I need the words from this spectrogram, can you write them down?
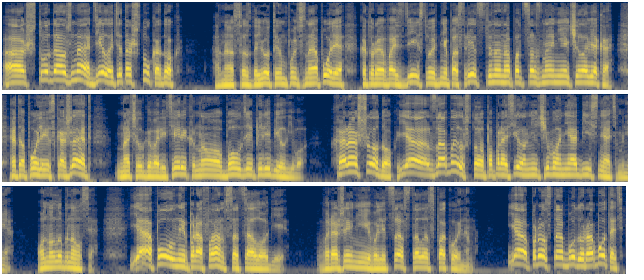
А что должна делать эта штука, док? Она создает импульсное поле, которое воздействует непосредственно на подсознание человека. Это поле искажает, начал говорить Эрик, но Болди перебил его. Хорошо, док, я забыл, что попросил ничего не объяснять мне. Он улыбнулся. «Я полный профан в социологии». Выражение его лица стало спокойным. «Я просто буду работать,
